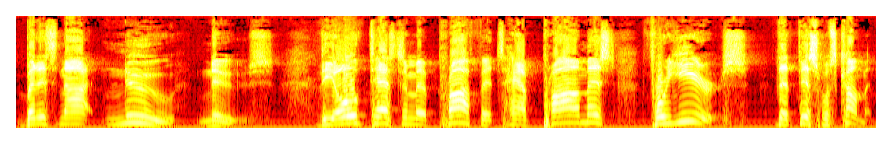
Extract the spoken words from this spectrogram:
but it's not new news. The Old Testament prophets have promised for years that this was coming.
